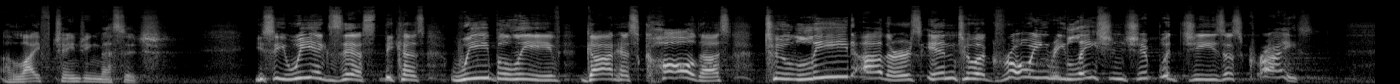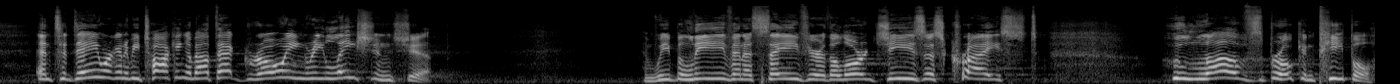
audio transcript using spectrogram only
a life changing message. You see, we exist because we believe God has called us to lead others into a growing relationship with Jesus Christ. And today we're going to be talking about that growing relationship. And we believe in a Savior, the Lord Jesus Christ, who loves broken people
